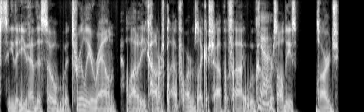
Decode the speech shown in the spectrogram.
see that you have this. So it's really around a lot of the e-commerce platforms like a Shopify, WooCommerce, yeah. all these large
